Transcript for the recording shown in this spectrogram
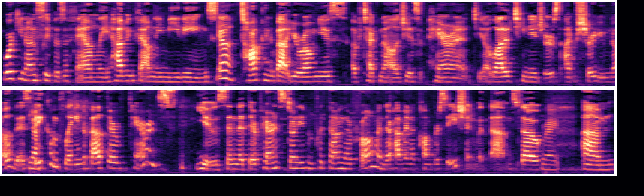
working on sleep as a family, having family meetings, yeah. talking about your own use of technology as a parent. You know, a lot of teenagers, I'm sure you know this, yeah. they complain about their parents' use and that their parents don't even put down their phone when they're having a conversation with them. So, right. um,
